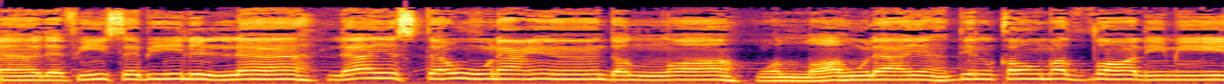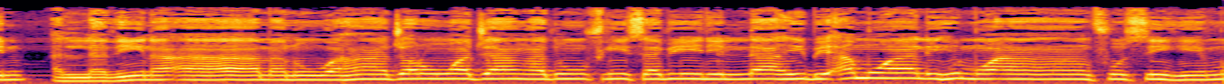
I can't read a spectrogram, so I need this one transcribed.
وجاهد في سبيل الله لا يستوون عند الله والله لا يهدي القوم الظالمين الذين آمنوا وهاجروا وجاهدوا في سبيل الله بأموالهم وأنفسهم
